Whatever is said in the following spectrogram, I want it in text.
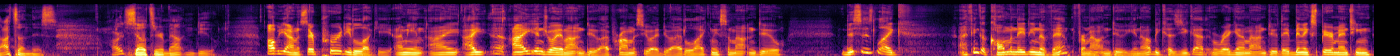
Thoughts on this? Hard seltzer, Mountain Dew. I'll be honest, they're pretty lucky. I mean, I I I enjoy a Mountain Dew. I promise you, I do. I'd like me some Mountain Dew. This is like, I think, a culminating event for Mountain Dew. You know, because you got regular Mountain Dew. They've been experimenting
